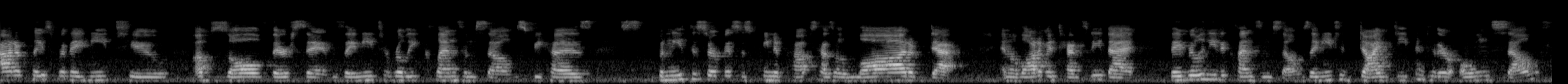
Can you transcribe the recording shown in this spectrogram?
at a place where they need to absolve their sins. They need to really cleanse themselves because beneath the surface, this Queen of Cups has a lot of depth and a lot of intensity that they really need to cleanse themselves. They need to dive deep into their own self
